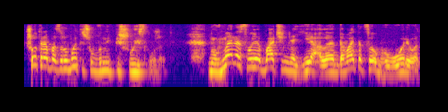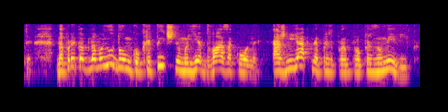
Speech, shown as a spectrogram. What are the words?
що треба зробити, щоб вони пішли служити? Ну, в мене своє бачення є, але давайте це обговорювати. Наприклад, на мою думку, критичними є два закони, аж ніяк не про призовний вік.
